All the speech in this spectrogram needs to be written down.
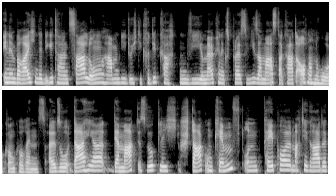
In den Bereichen der digitalen Zahlungen haben die durch die Kreditkarten wie American Express, Visa, Mastercard auch noch eine hohe Konkurrenz. Also daher, der Markt ist wirklich stark umkämpft und PayPal macht hier gerade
